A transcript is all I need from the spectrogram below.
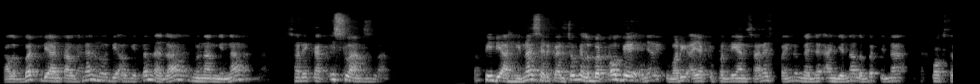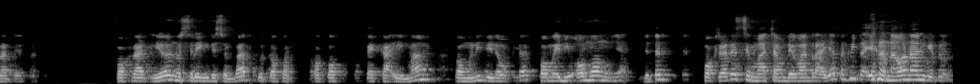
Kalau bet di antawisna di Alkitab adalah menamina syarikat Islam. Tapi di akhirnya syarikat Islam lebet oge kemarin ayat kepentingan sana supaya ganjang anjeunna lebet dina Foxtrot itu. Foxtrot ieu nu sering disebut ku tokoh-tokoh PKI mah komunis dina waktu komedi omongnya. Jadi Foxtrot semacam dewan rakyat tapi tak naonan gitu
